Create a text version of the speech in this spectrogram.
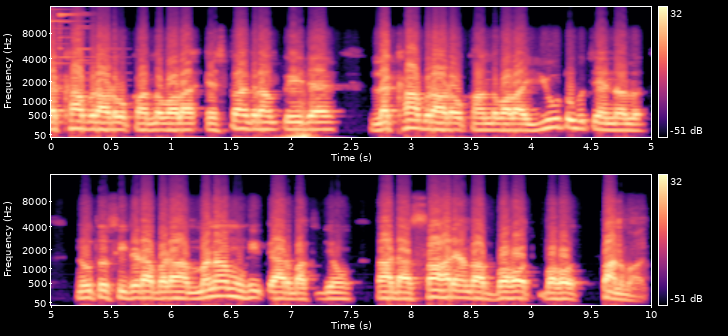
ਲੱਖਾ ਬਰਾੜੋ ਕੰਦ ਵਾਲਾ ਇੰਸਟਾਗ੍ਰam ਪੇਜ ਹੈ। ਲੱਖਾ ਬਰਾੜੋ ਕੰਦ ਵਾਲਾ YouTube ਚੈਨਲ ਨੂੰ ਤੁਸੀਂ ਜਿਹੜਾ ਬੜਾ ਮਨਾਮੂਹੀ ਪਿਆਰ ਬਖਸ਼ਦੇ ਹੋ, ਤੁਹਾਡਾ ਸਾਰਿਆਂ ਦਾ ਬਹੁਤ ਬਹੁਤ ਧੰਨਵਾਦ।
